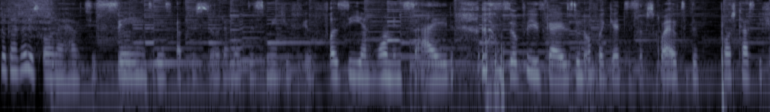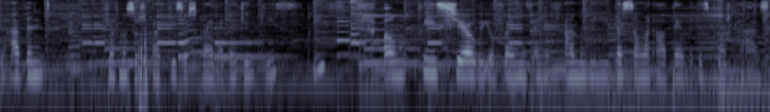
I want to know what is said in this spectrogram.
So, guys, that is all I have to say in today's episode. I hope this made you feel fuzzy and warm inside. so, please, guys, do not forget to subscribe to the podcast if you haven't. If you have not subscribed, please subscribe. I beg you, please, please. Um, please share with your friends and your family. Bless someone out there with this podcast,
